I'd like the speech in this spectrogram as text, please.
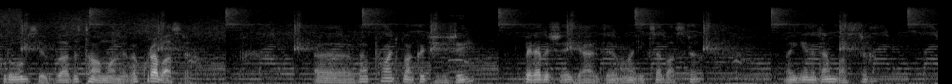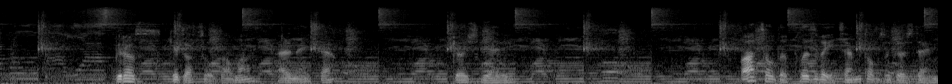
kurulum sertifikatı tamamlanıyor və kura basırıq. E, və Point Blanka keçirik. Belə bir şey gəldi. Ona X-ə basırıq və yenidən basırıq. Biraz gec açıldı amma hər nəysə. Gözləyərik. Please wait. Zəhmət olmasa gözləyin.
